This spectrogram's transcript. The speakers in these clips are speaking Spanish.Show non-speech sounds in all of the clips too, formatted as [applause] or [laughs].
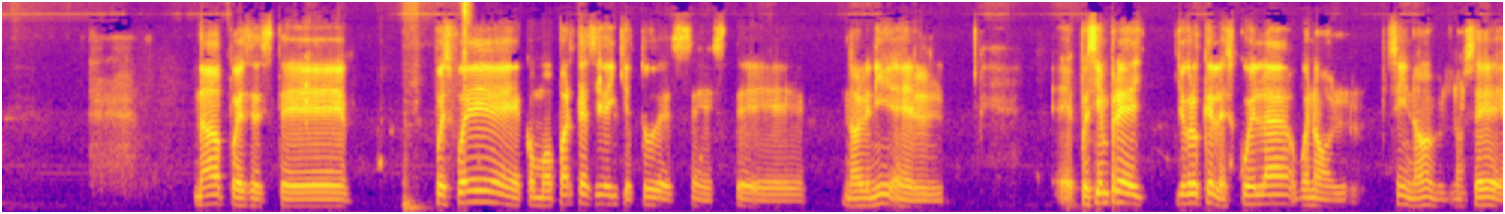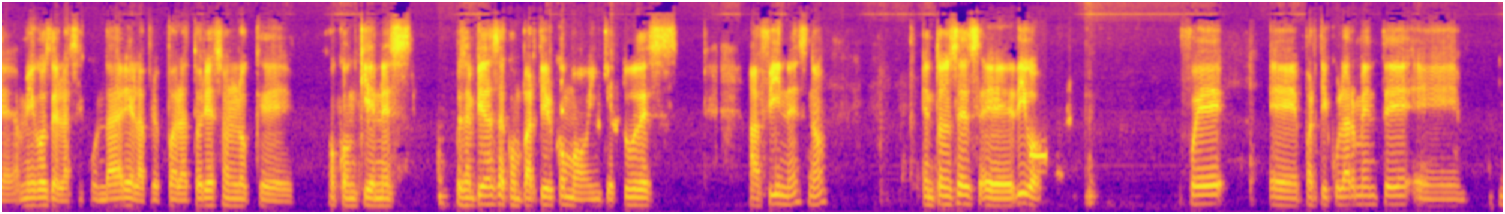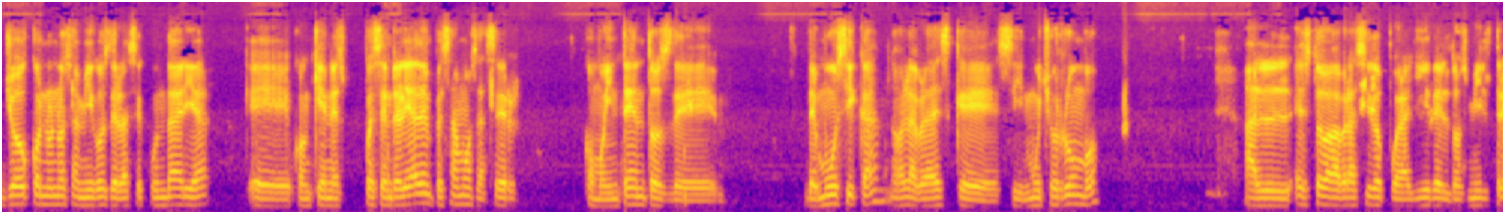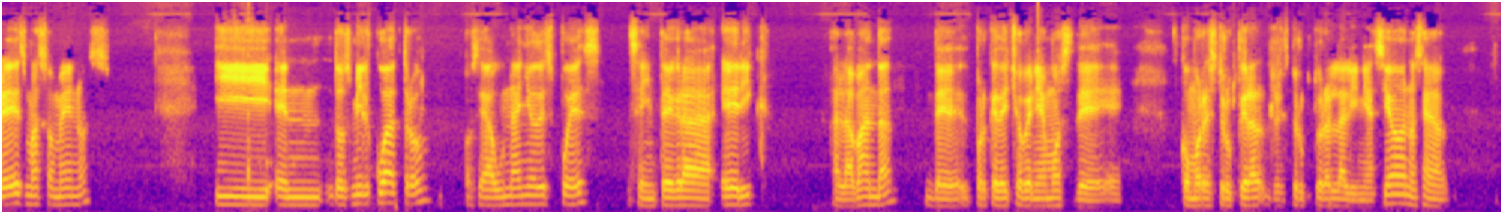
No, pues este, pues fue como parte así de inquietudes, este, no, Lenny, el, eh, pues siempre, yo creo que la escuela, bueno, sí, ¿no? No sé, amigos de la secundaria, la preparatoria son lo que, o con quienes, pues empiezas a compartir como inquietudes afines, ¿no? Entonces, eh, digo, fue eh, particularmente yo con unos amigos de la secundaria, eh, con quienes pues en realidad empezamos a hacer como intentos de, de música, ¿no? La verdad es que sin mucho rumbo. Al, esto habrá sido por allí del 2003 más o menos. Y en 2004, o sea, un año después, se integra Eric a la banda, de, porque de hecho veníamos de como reestructurar, reestructurar la alineación, o sea,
